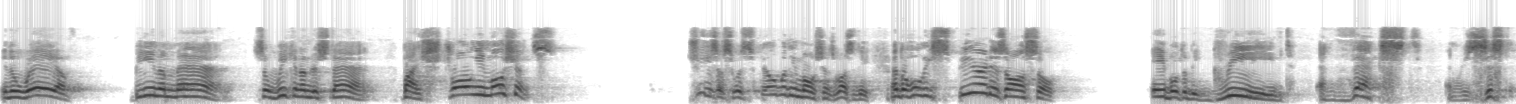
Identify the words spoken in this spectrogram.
in the way of being a man, so we can understand, by strong emotions. Jesus was filled with emotions, wasn't he? And the Holy Spirit is also able to be grieved and vexed and resisted.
